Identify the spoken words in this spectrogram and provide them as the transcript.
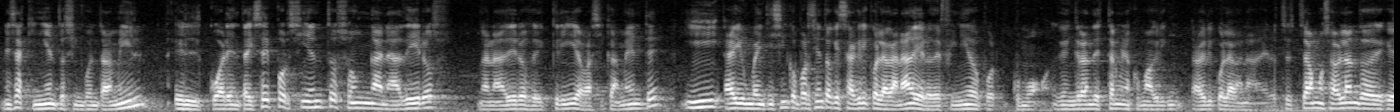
En esas 550.000, el 46% son ganaderos ganaderos de cría básicamente, y hay un 25% que es agrícola ganadero, definido por, como, en grandes términos como agrícola ganadero. estamos hablando de que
